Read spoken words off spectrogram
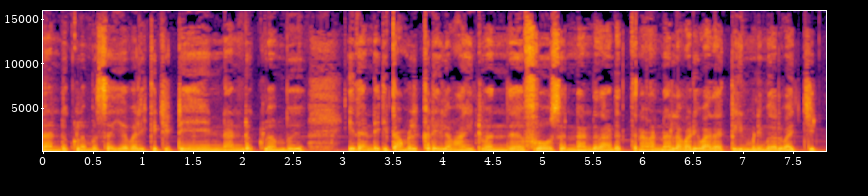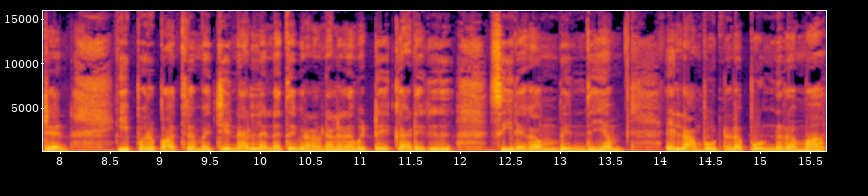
நண்டு குழம்பு செய்ய வலிக்கிட்டுட்டேன். நண்டு குழம்பு இது அன்றைக்கி தமிழ் கடையில் வாங்கிட்டு வந்த ஃப்ரோசன் நண்டு தான் எடுத்தினான் நல்ல வடிவாக க்ளீன் பண்ணி முதல் வச்சுட்டேன். இப்போ ஒரு பாத்திரம் வச்சு நல்லெண்ணெய் தவிர நல்லெண்ணெய் விட்டு கடுகு சீரகம் வெந்தயம் எல்லாம் போட்டு நல்லா பொன்னிறமாக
